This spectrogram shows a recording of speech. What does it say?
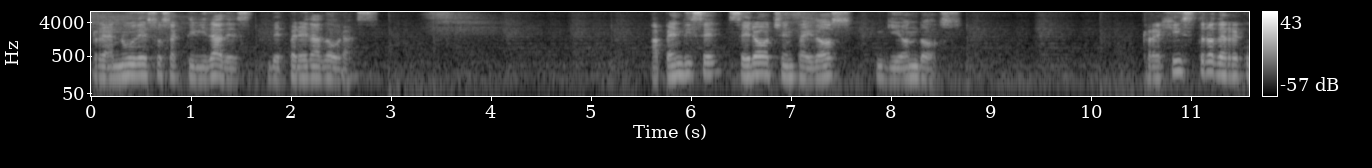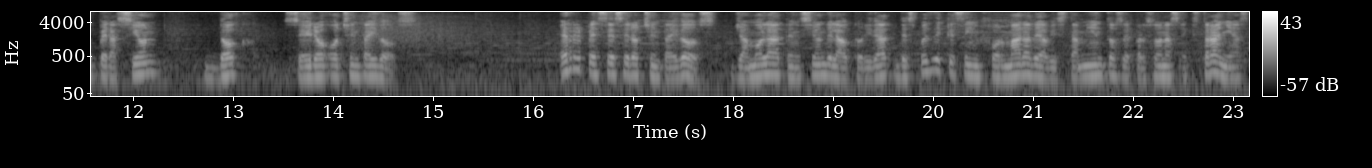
reanude sus actividades depredadoras. Apéndice 082-2 Registro de recuperación DOC 082 RPC 082 llamó la atención de la autoridad después de que se informara de avistamientos de personas extrañas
